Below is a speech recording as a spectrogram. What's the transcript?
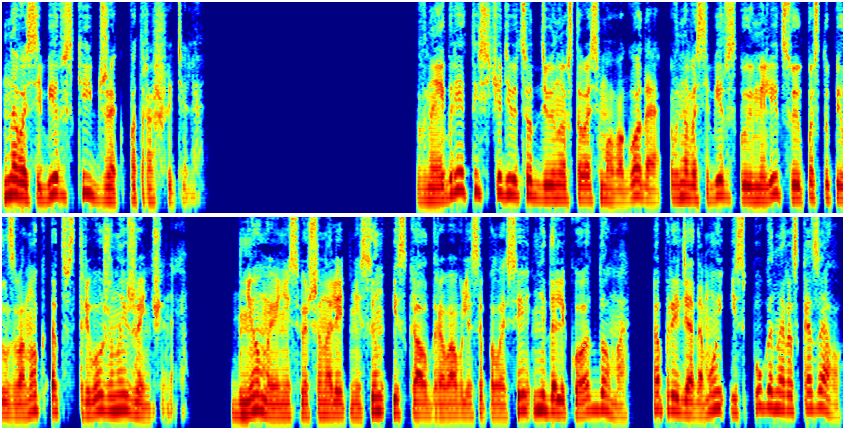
Новосибирский Джек-потрошитель. В ноябре 1998 года в новосибирскую милицию поступил звонок от встревоженной женщины. Днем ее несовершеннолетний сын искал дрова в лесополосе недалеко от дома, а придя домой, испуганно рассказал,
